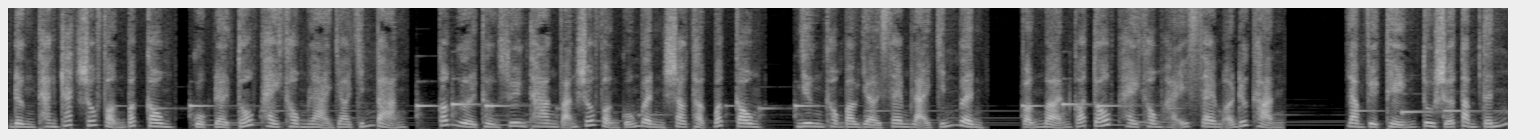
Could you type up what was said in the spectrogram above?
Đừng than trách số phận bất công, cuộc đời tốt hay không là do chính bạn. Có người thường xuyên than vãn số phận của mình sao thật bất công, nhưng không bao giờ xem lại chính mình. Vận mệnh có tốt hay không hãy xem ở đức hạnh. Làm việc thiện, tu sửa tâm tính,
